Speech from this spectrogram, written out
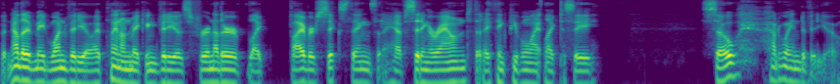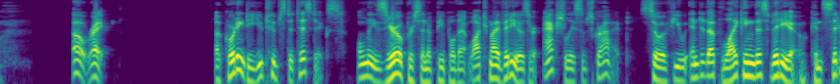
But now that I've made one video, I plan on making videos for another, like, five or six things that I have sitting around that I think people might like to see. So, how do I end a video? Oh, right. According to YouTube statistics, only 0% of people that watch my videos are actually subscribed. So if you ended up liking this video, consider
